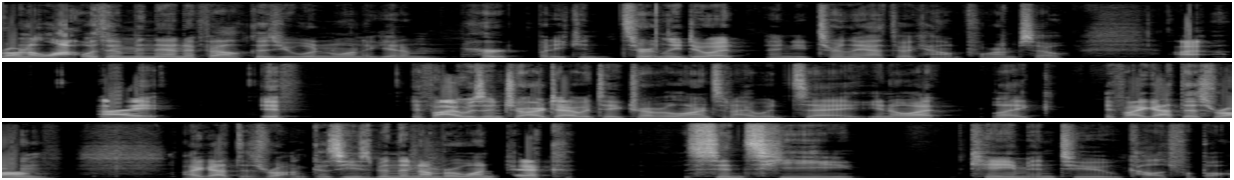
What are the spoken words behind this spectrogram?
run a lot with him in the NFL because you wouldn't want to get him hurt, but he can certainly do it, and you certainly have to account for him. So, I, I, if if I was in charge, I would take Trevor Lawrence, and I would say, you know what, like if I got this wrong, I got this wrong because he's been the number one pick since he came into college football.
